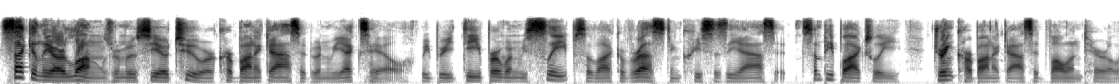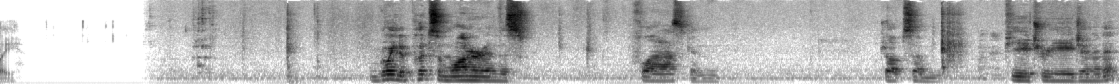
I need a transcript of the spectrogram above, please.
Secondly, our lungs remove CO2 or carbonic acid when we exhale. We breathe deeper when we sleep, so lack of rest increases the acid. Some people actually drink carbonic acid voluntarily. I'm going to put some water in this flask and drop some pH reagent in it.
